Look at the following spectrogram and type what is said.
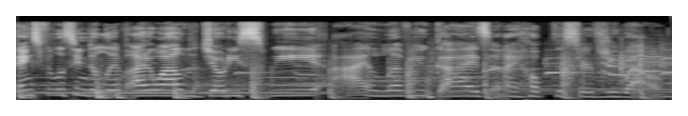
Thanks for listening to Live Idlewild with Jody Swee. I love you guys and I hope this serves you well.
